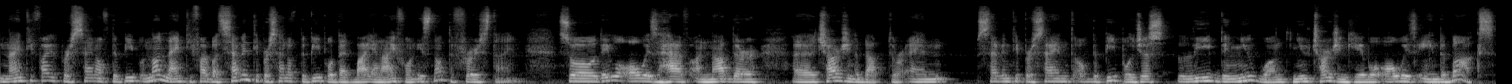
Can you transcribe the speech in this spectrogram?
95% of the people, not 95, but 70% of the people that buy an iPhone, it's not the first time. So they will always have another uh, charging adapter and 70% of the people just leave the new one, new charging cable always in the box.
